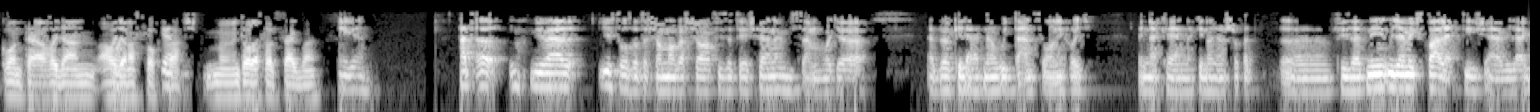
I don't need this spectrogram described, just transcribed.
Conte, ahogyan, ahogyan azt szokta, mint Olaszországban. Igen. Hát mivel írtózatosan magas a fizetése, nem hiszem, hogy ebből ki lehetne úgy táncolni, hogy, hogy ne kelljen neki nagyon sokat fizetni. Ugye még Spalletti is elvileg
